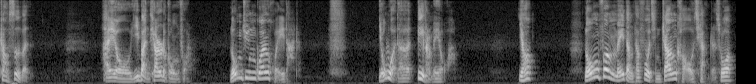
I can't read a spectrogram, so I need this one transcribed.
赵四问。还有一半天的功夫。龙军官回答着。有我的地方没有啊？有。龙凤没等他父亲张口，抢着说：“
